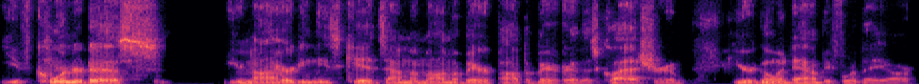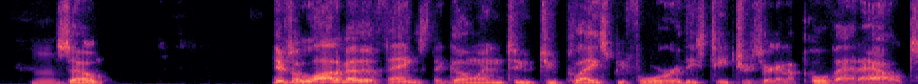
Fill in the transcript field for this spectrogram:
you've cornered us. You're not hurting these kids. I'm a mama bear, papa bear of this classroom. You're going down before they are. Mm. So there's a lot of other things that go into to place before these teachers are going to pull that out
